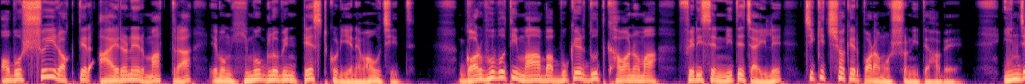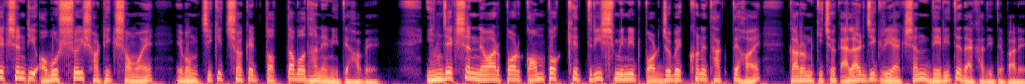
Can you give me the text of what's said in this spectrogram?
অবশ্যই রক্তের আয়রনের মাত্রা এবং হিমোগ্লোবিন টেস্ট করিয়ে নেওয়া উচিত। গর্ভবতী মা বা বুকের দুধ খাওয়ানো মা ফেরিসেন নিতে চাইলে চিকিৎসকের পরামর্শ নিতে হবে। ইঞ্জেকশনটি অবশ্যই সঠিক সময়ে এবং চিকিৎসকের তত্ত্বাবধানে নিতে হবে। ইঞ্জেকশন নেওয়ার পর কমপক্ষে ৩০ মিনিট পর্যবেক্ষণে থাকতে হয়, কারণ কিছু অ্যালার্জিক রিয়াকশন দেরিতে দেখা দিতে পারে।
